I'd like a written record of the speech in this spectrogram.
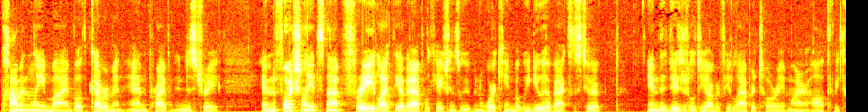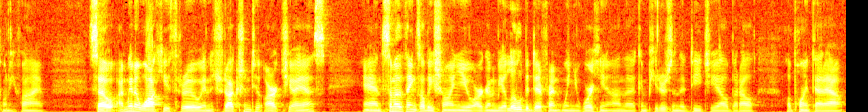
commonly by both government and private industry. And unfortunately, it's not free like the other applications we've been working, but we do have access to it in the Digital Geography Laboratory in Meier Hall 325. So I'm going to walk you through an introduction to ArcGIS and some of the things I'll be showing you are going to be a little bit different when you're working on the computers in the DGL, but I'll, I'll point that out.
